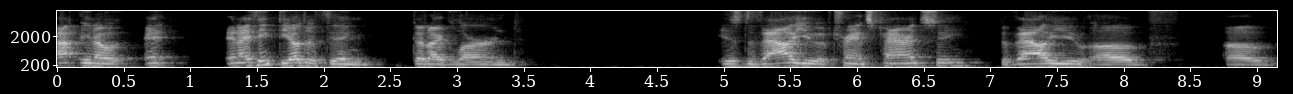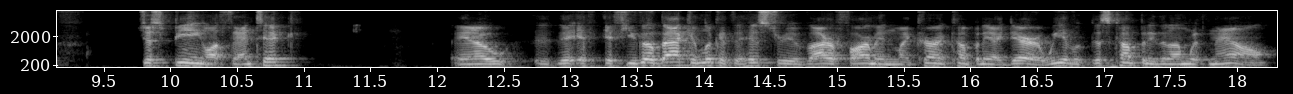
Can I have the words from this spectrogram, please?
Uh, you know, and, and I think the other thing that I've learned is the value of transparency, the value of of just being authentic. You know, if, if you go back and look at the history of Pharma and my current company, Idera, we have this company that I'm with now,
